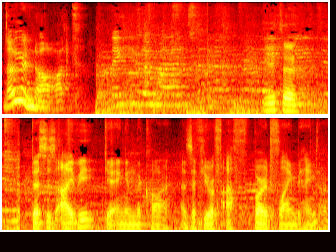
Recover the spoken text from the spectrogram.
No, you're not. Thank you so much. You too. This is Ivy getting in the car as if you're a bird flying behind her.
